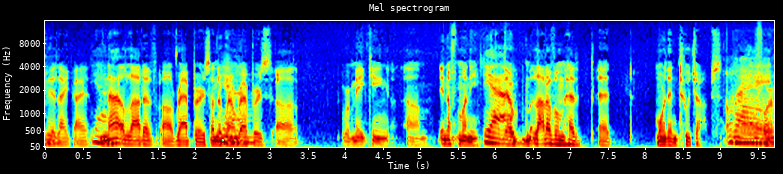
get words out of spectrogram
good. Like, I, Yeah. not a lot of uh, rappers, underground Yeah. rappers, uh, were making um, enough money. Yeah. There, a lot of them had uh, more than two jobs Right. for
